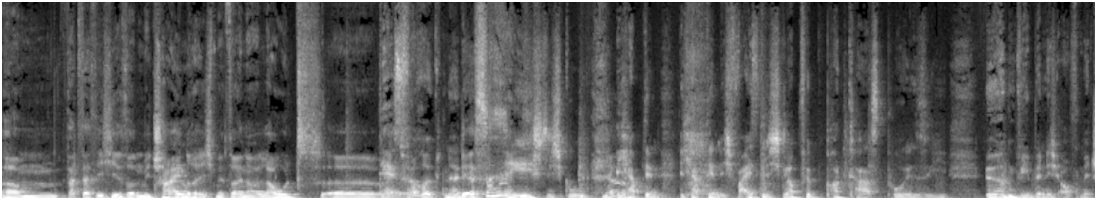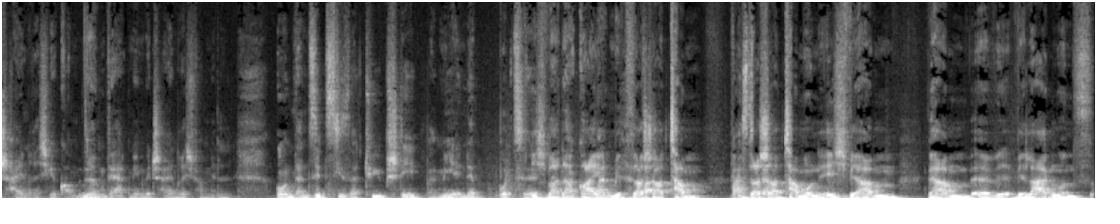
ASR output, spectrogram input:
Ähm, was weiß ich hier, so ein Mitch Heinrich mit seiner laut. Äh, Der ist verrückt, ne? Der Der, ist ist verrückt? richtig gut. Ja. Ich habe den, ich habe den, ich weiß nicht, ich glaube für Podcast-Poesie. Irgendwie bin ich auf Mitch Heinrich gekommen. Irgendwer hat mir Mitch Heinrich vermittelt. Und dann sitzt dieser Typ, steht bei mir in der Butze. Ich war dabei man- mit Sascha Wa- Tam. Du Sascha da? Tam und ich, wir haben, wir haben, äh, wir, wir lagen uns,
